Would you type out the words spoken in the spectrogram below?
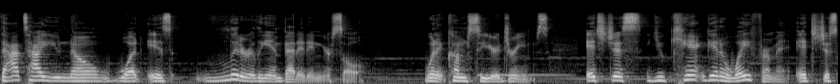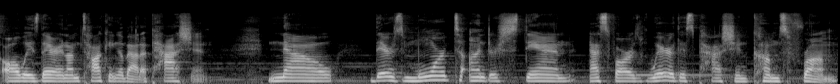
that's how you know what is literally embedded in your soul when it comes to your dreams it's just you can't get away from it it's just always there and i'm talking about a passion now there's more to understand as far as where this passion comes from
